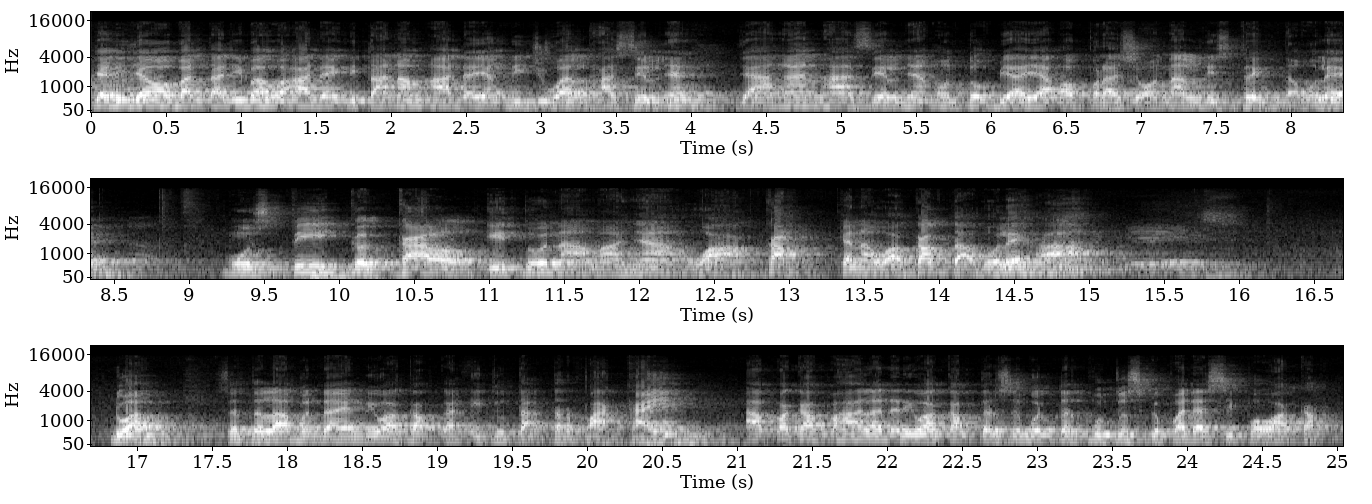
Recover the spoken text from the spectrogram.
Jadi jawaban tadi bahwa ada yang ditanam, ada yang dijual hasilnya. Jangan hasilnya untuk biaya operasional listrik, tak boleh. Mesti kekal itu namanya wakaf. Karena wakaf tak boleh habis. Dua, setelah benda yang diwakafkan itu tak terpakai, apakah pahala dari wakaf tersebut terputus kepada si pewakaf?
